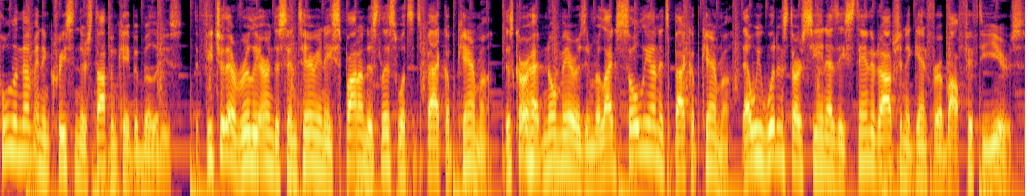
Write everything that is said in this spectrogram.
cooling them and increasing their stopping capabilities. The feature that really earned the Centurion a spot on this list was its backup camera. This car had no mirrors and relied solely on its backup camera. That we wouldn't start seeing as a standard option again for about 50 years.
